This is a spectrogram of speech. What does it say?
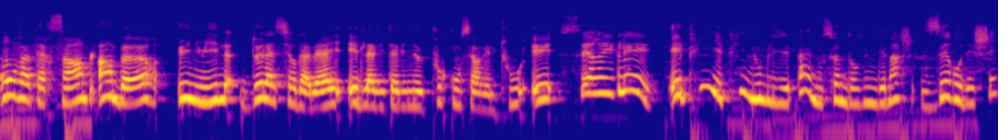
On va faire simple, un beurre, une huile, de la cire d'abeille et de la vitamine E pour conserver le tout et c'est réglé Et puis, et puis n'oubliez pas, nous sommes dans une démarche zéro déchet.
